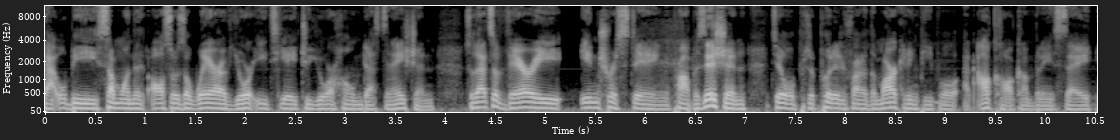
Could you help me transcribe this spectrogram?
that will be someone that also is aware of your ETA to your home destination. So that's a very interesting proposition to to put in front of the marketing people at alcohol companies. Say,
